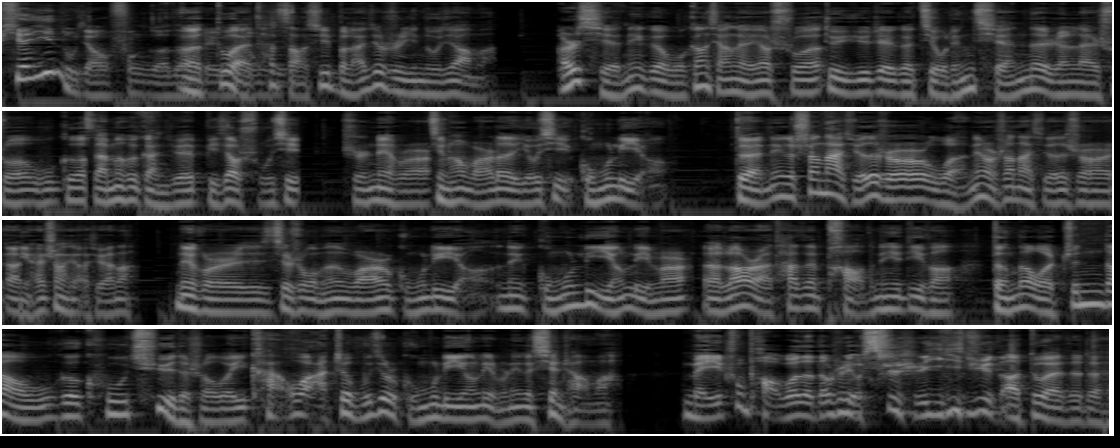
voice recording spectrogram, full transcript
偏印度教风格的。呃，对，它早期本来就是印度教嘛。而且那个我刚想起来要说，对于这个九零前的人来说，吴哥咱们会感觉比较熟悉，是那会儿经常玩的游戏《古墓丽影》。对，那个上大学的时候，我那会儿上大学的时候，啊，你还上小学呢。那会儿就是我们玩《古墓丽影》，那《古墓丽影》里面，呃，Laura 她在跑的那些地方，等到我真到吴哥窟去的时候，我一看，哇，这不就是《古墓丽影》里面那个现场吗？每一处跑过的都是有事实依据的啊！对对对。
